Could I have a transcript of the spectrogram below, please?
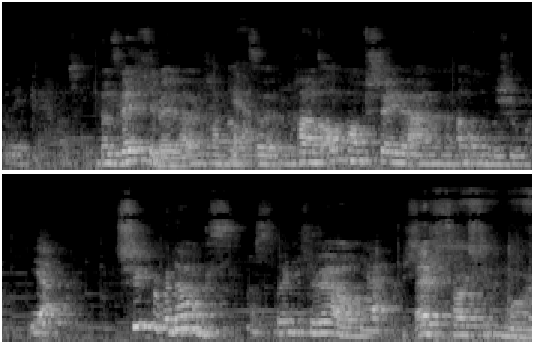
dat weet ik echt wel zeker. Dat weet je wel, hè? We gaan, dat, eh, we gaan het allemaal besteden aan, aan onderzoek. Ja, Super bedankt. Dankjewel. ja. Echt hartstikke mooi.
